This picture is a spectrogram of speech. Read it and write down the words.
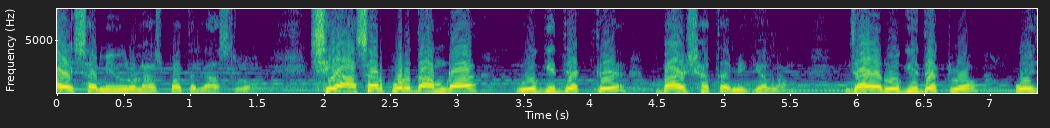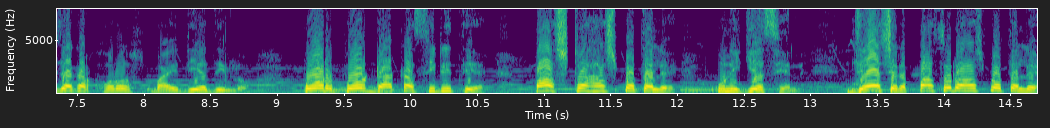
আয়েশা মেমোরিয়াল হাসপাতালে আসলো। সে আসার পরে আমরা রোগী দেখতে বাইয়ের সাথে আমি গেলাম। যাই রোগী দেখল, ওই জায়গার খরচ বাই দিয়ে দিল। পরপর ঢাকা সিটিতে পাঁচটা হাসপাতালে উনি গেছেন। যে সেটা পাঁচটা হাসপাতালে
